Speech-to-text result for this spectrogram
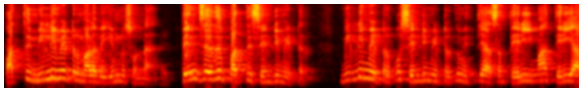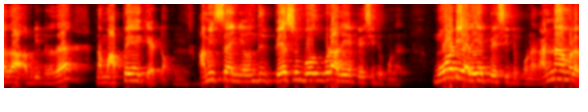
பத்து மில்லிமீட்டர் மழை பெய்யும்னு சொன்னேன் பெஞ்சது பத்து சென்டிமீட்டர் மில்லிமீட்டருக்கும் சென்டிமீட்டருக்கும் வித்தியாசம் தெரியுமா தெரியாதா அப்படின்றத நம்ம அப்பயே கேட்டோம். அமித்ஷா இங்க வந்து பேசும்போதும் கூட அதையே பேசிட்டு போனார். மோடி அதையே பேசிட்டு போனார். அண்ணாமலை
